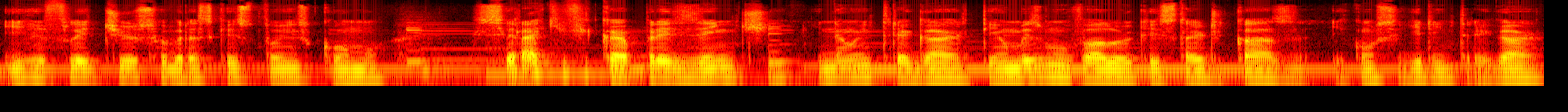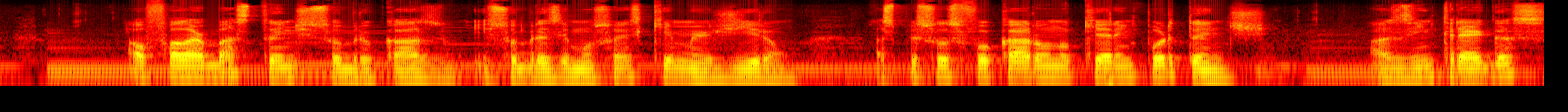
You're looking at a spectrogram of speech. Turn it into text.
e refletir sobre as questões como: será que ficar presente e não entregar tem o mesmo valor que estar de casa e conseguir entregar? Ao falar bastante sobre o caso e sobre as emoções que emergiram, as pessoas focaram no que era importante: as entregas,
